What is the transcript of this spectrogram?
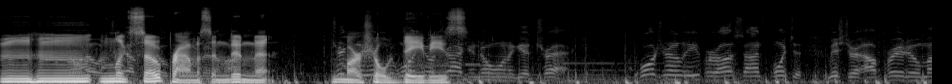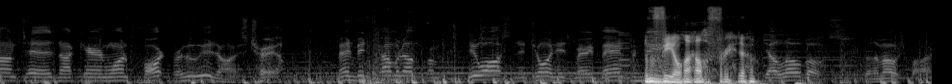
Mm-hmm. Looked so promising, didn't it? Marshal Davies. don't want to get tracked. Fortunately for us, signs point to Mr. Alfredo Montez not caring one fart for who is on his trail. Men been coming up from New Austin to join his merry band for. Veal Alfredo. Del Lobos, for the most part.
